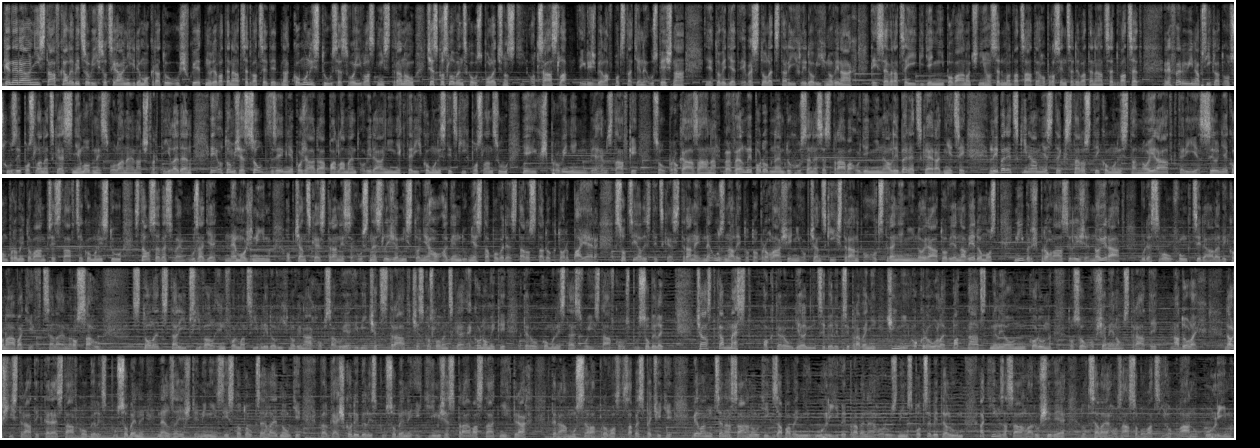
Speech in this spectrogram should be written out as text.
Generální stávka levicových sociálních demokratů už v květnu 1921 komunistů se svojí vlastní stranou československou společností otřásla, i když byla v podstatě neúspěšná. Je to vidět i ve sto let starých lidových novinách. Ty se vracejí k dění povánočního 27. prosince 1920. Referují například o schůzi poslanecké sněmovny svolané na 4. leden i o tom, že soud zřejmě požádá parlament o vydání některých komunistických poslanců, jejichž provinění během stávky jsou prokázána. Ve velmi podobném duchu se nese zpráva o dění na liberecké radnici. Liberecký náměstek starosty komunista Neurát, který je silně kompromitován při stávce komunistů, stal se ve svém úřadě nemožným. Občanské strany se usnesly, že místo něho agendu města povede starosta doktor Bayer. Socialistické strany neuznali toto prohlášení občanských stran o odstranění Neurátově na vědomost, nýbrž prohlásili, že Neurát bude svou funkci dále vykonávat i v celém rozsahu. Sto let starý příval informací v lidových novinách obsahuje i výčet ztrát československé ekonomiky, kterou komunisté svojí stávkou způsobili. Částka mest, o kterou dělníci byli připraveni, činí okrouhle 15 milionů korun. To jsou ovšem jenom ztráty na dolech. Další ztráty, které stávkou byly způsobeny, nelze ještě nyní s jistotou přehlédnouti. Velké škody byly způsobeny i tím, že zpráva státních drah, která musela provoz zabezpečit, byla nucena sáhnout k zabavení uhlí vypraveného různým spotřebitelům a tím zasáhla rušivě do celého zásobovacího plánu uhlím.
